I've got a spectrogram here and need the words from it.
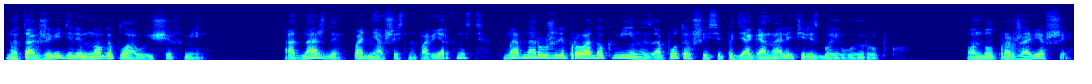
Мы также видели много плавающих мин. Однажды, поднявшись на поверхность, мы обнаружили проводок мины, запутавшийся по диагонали через боевую рубку. Он был проржавевший,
